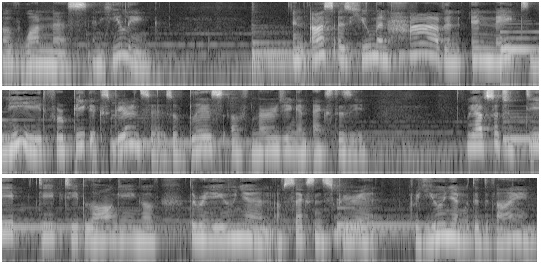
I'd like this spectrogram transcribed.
of oneness, and healing. And us as human have an innate need for peak experiences of bliss, of merging and ecstasy. We have such a deep, deep, deep longing of the reunion of sex and spirit, for union with the divine.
